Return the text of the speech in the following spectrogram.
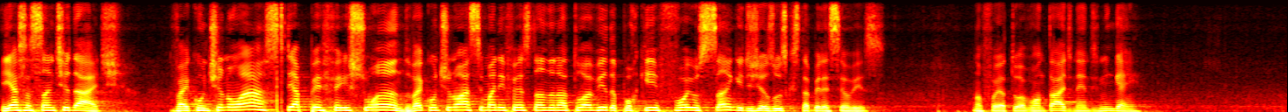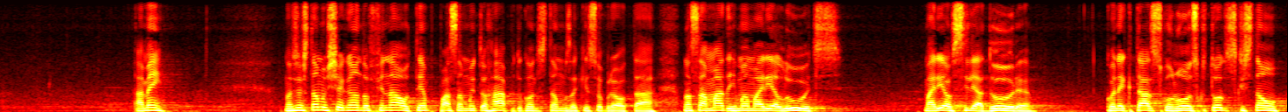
E essa santidade vai continuar se aperfeiçoando, vai continuar se manifestando na tua vida, porque foi o sangue de Jesus que estabeleceu isso. Não foi a tua vontade nem de ninguém. Amém? Nós já estamos chegando ao final, o tempo passa muito rápido quando estamos aqui sobre o altar. Nossa amada irmã Maria Lutz, Maria Auxiliadora, conectados conosco, todos que estão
